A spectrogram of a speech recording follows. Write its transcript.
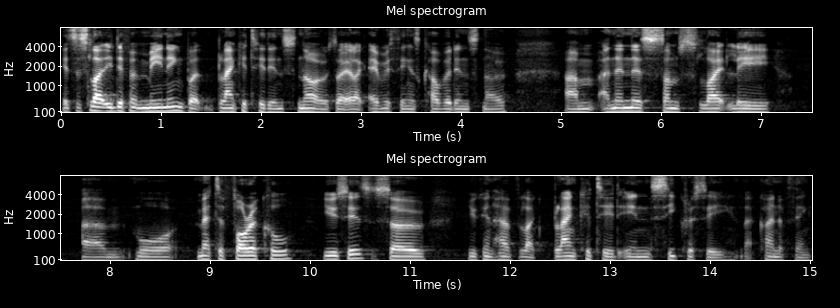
it's a slightly different meaning, but blanketed in snow, so like everything is covered in snow. Um, and then there's some slightly um, more metaphorical uses, so you can have like blanketed in secrecy, that kind of thing.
